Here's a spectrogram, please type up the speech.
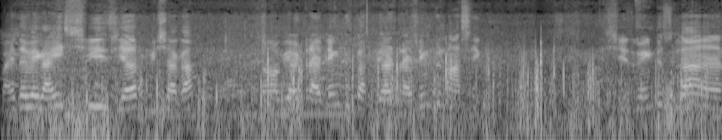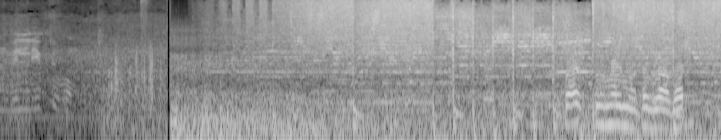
By the way guys, she is here, Vishakha. Now we are traveling to we are traveling to Nasik. She is going to Sula and we will leave to home. First female motovlogger. So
